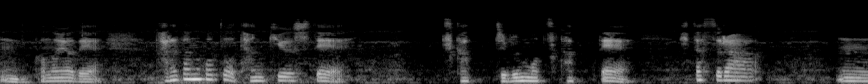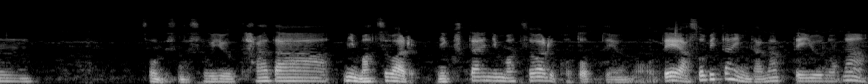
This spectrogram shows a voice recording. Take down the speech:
うん。この世で体のことを探求して、使っ、自分も使って、ひたすら、うん、そうですね、そういう体にまつわる、肉体にまつわることっていうので遊びたいんだなっていうのが、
